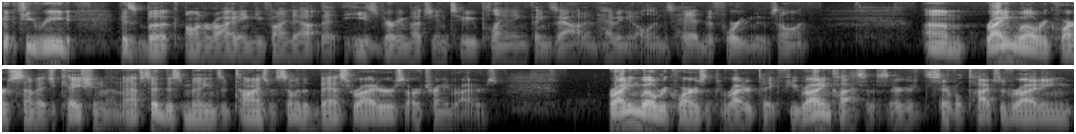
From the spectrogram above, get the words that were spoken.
if you read his book on writing, you find out that he's very much into planning things out and having it all in his head before he moves on. Um, writing well requires some education, and I've said this millions of times, but some of the best writers are trained writers. Writing well requires that the writer take a few writing classes. There are several types of writing,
